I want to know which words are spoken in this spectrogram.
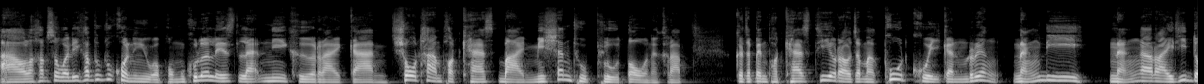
เอาละครับ สวัสดีครับทุกๆ คนอยู่กับผมคูลลิสและนี่คือรายการ Showtime Podcast by Mission to Pluto นะครับ ก็จะเป็นพอดแคสต์ที่เราจะมาพูดคุยกันเรื่องหนังดี หนังอะไรที่โด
